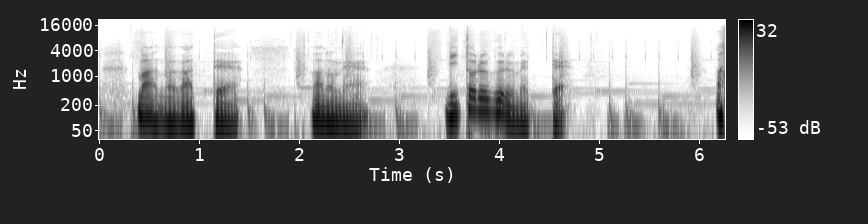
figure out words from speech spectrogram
漫画があって、あのね、リトルグルメって、あ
